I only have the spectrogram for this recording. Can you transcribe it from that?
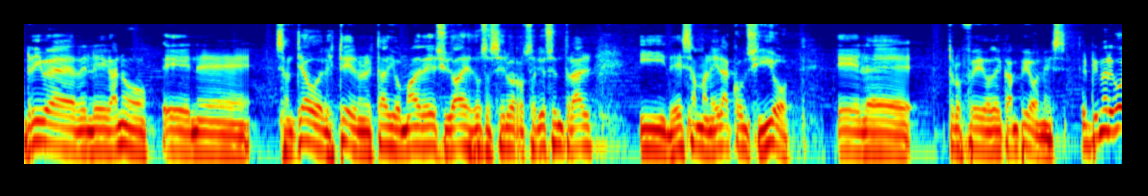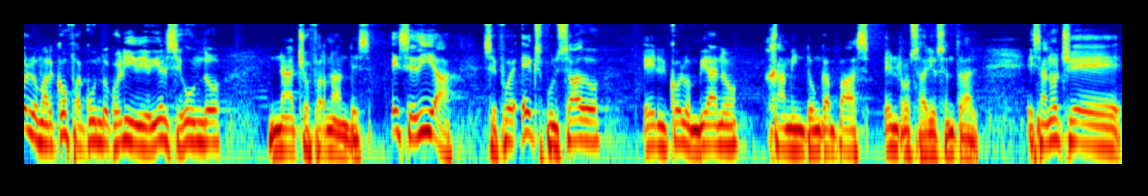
River le ganó en eh, Santiago del Estero, en el Estadio Madre de Ciudades 2 a 0 a Rosario Central y de esa manera consiguió el eh, trofeo de campeones. El primer gol lo marcó Facundo Colidio y el segundo Nacho Fernández. Ese día se fue expulsado el colombiano Hamilton Campas en Rosario Central. Esa noche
